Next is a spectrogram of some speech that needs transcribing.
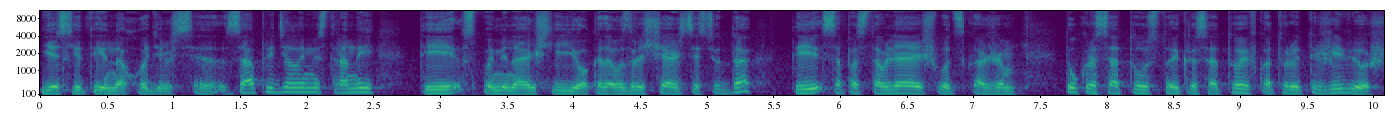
если ты находишься за пределами страны, ты вспоминаешь ее. Когда возвращаешься сюда, ты сопоставляешь, вот скажем, ту красоту с той красотой, в которой ты живешь.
